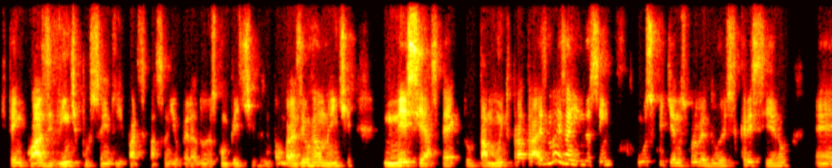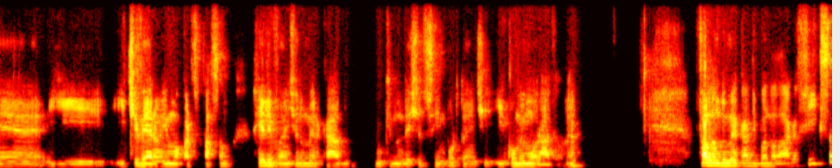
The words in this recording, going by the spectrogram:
que tem quase 20% de participação de operadoras competitivas. Então, o Brasil realmente, nesse aspecto, está muito para trás, mas ainda assim, os pequenos provedores cresceram é, e, e, tiveram aí uma participação relevante no mercado, o que não deixa de ser importante e comemorável, né? Falando do mercado de banda larga fixa,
